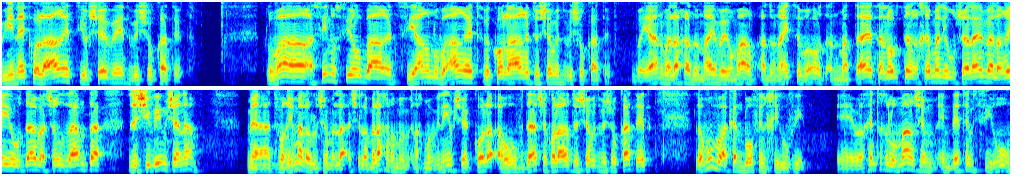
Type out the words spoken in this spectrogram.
והנה כל הארץ יושבת ושוקטת. כלומר, עשינו סיור בארץ, סיירנו בארץ, וכל הארץ יושבת ושוקטת. ויען מלאך אדוני ויאמר, אדוני צבאות, עד מתי אתה לא תרחם על ירושלים ועל ערי יהודה, ואשר זעמת זה שבעים שנה? מהדברים הללו של המלאך אנחנו מבינים שכל העובדה שכל הארץ יושבת ושוקטת לא מובאה כאן באופן חיובי. אה, ולכן צריך לומר שהם בעצם סיירו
